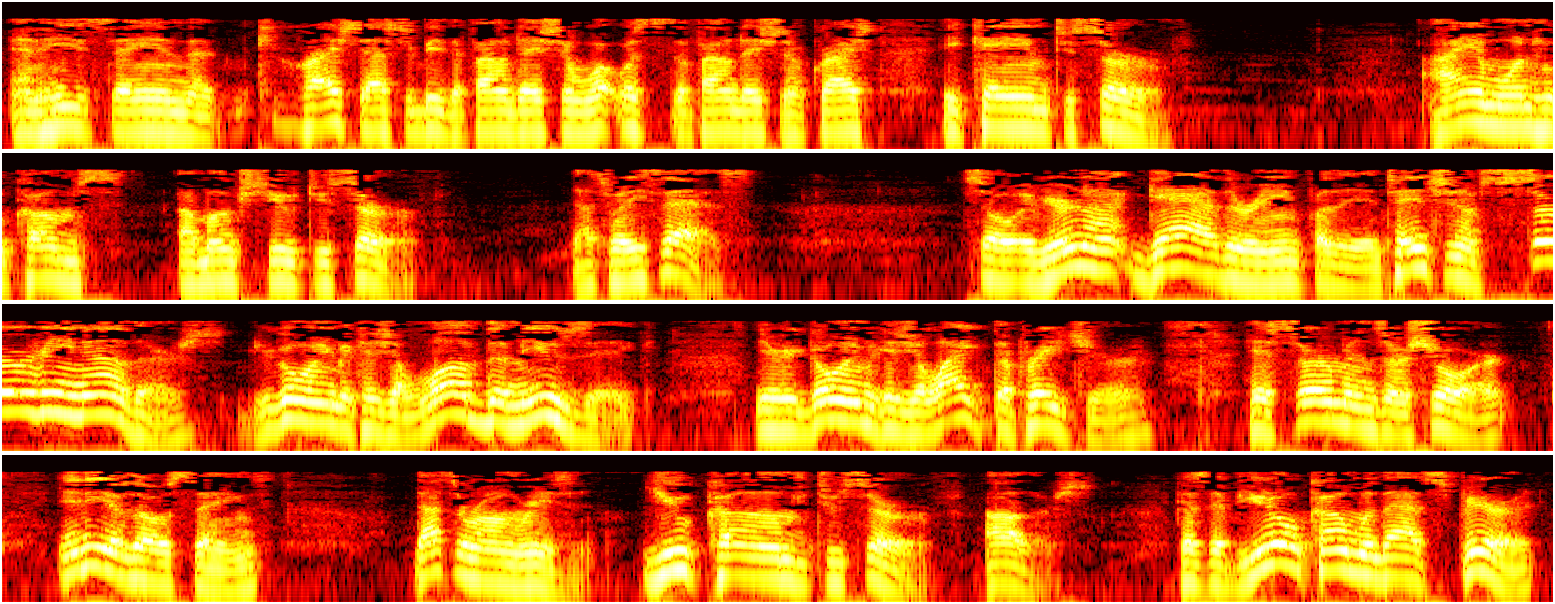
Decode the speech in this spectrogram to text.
And he's saying that Christ has to be the foundation. What was the foundation of Christ? He came to serve. I am one who comes amongst you to serve. That's what he says. So if you're not gathering for the intention of serving others, you're going because you love the music, you're going because you like the preacher, his sermons are short, any of those things, that's the wrong reason. You come to serve others. Because if you don't come with that spirit,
